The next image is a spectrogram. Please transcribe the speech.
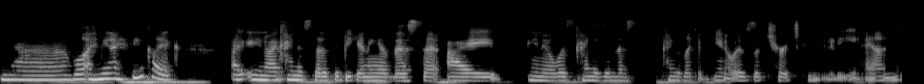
Yeah. Well, I mean, I think like I, you know, I kind of said at the beginning of this that I, you know, was kind of in this kind of like a, you know, it was a church community. And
